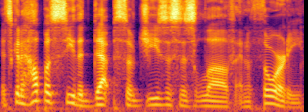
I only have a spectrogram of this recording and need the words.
it's going to help us see the depths of Jesus' love and authority.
